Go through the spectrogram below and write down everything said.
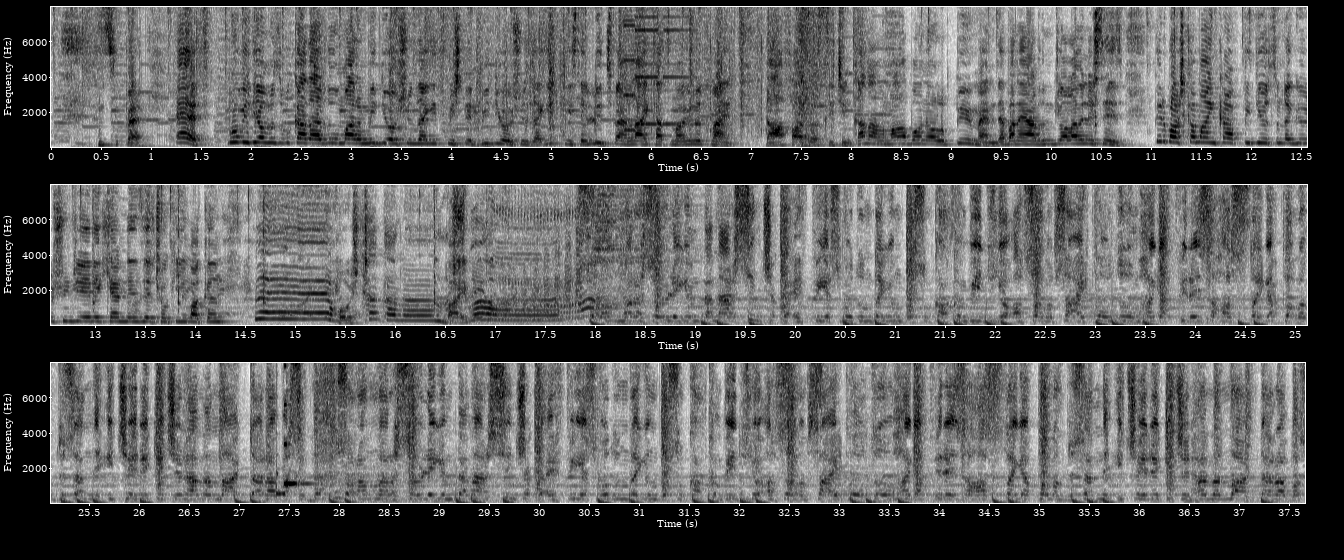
Süper. Evet bu videomuz bu kadardı. Umarım video hoşunuza gitmiştir. Video hoşunuza gittiyse lütfen like atmayı unutmayın. Daha fazlası için kanalıma abone olup büyümemde bana yardımcı olabilirsiniz. Bir başka Minecraft videosunda görüşünceye dek kendinize çok iyi bakın. Ve hoşçakalın. Bay bay. Soranlara söyleyin ben Ersin Çaka FPS modundayım dostum Kalkın video atalım. Sahip olduğum hayat bireyse hasta yapalım. Düzenli içerik için hemen like'lara basın. Soranlara söyleyin ben Ersin Çaka FPS modundayım dostum Kalkın video atalım. Sahip olduğum hayat bireyse hasta yapalım. Düzenli içerik için hemen like'lara basın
